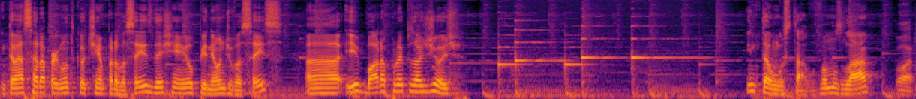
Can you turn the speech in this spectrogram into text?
Então, essa era a pergunta que eu tinha para vocês. Deixem aí a opinião de vocês. Uh, e bora pro episódio de hoje. Então, Gustavo, vamos lá. Bora.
